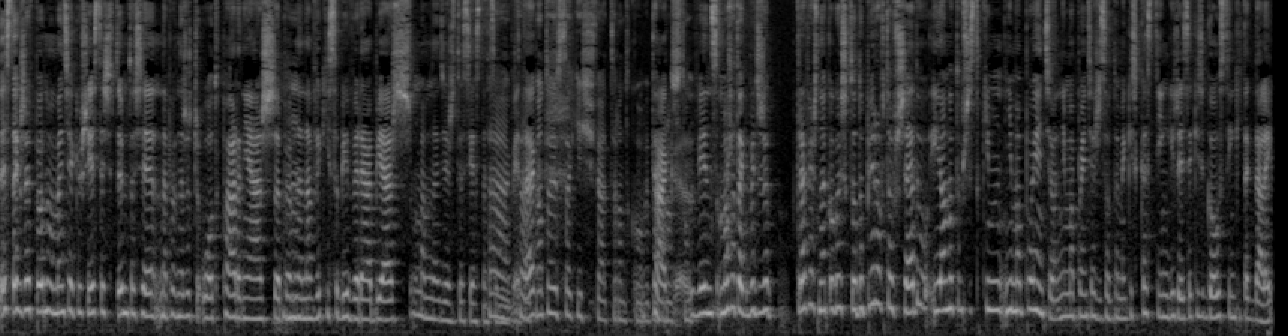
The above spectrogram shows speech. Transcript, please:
to jest tak, że w pewnym momencie, jak już jesteś w tym, to się na pewne rzeczy uodparniasz, pewne mhm. nawyki sobie wyrabiasz. Mam nadzieję, że to jest jasne, tak, co mówię, tak? tak? No to jest taki świat randkowy tak, więc może tak być, że trafiasz na kogoś, kto dopiero w to wszedł i on o tym wszystkim nie ma pojęcia. On nie ma pojęcia, że są tam jakieś castingi, że jest jakiś ghosting i tak dalej.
